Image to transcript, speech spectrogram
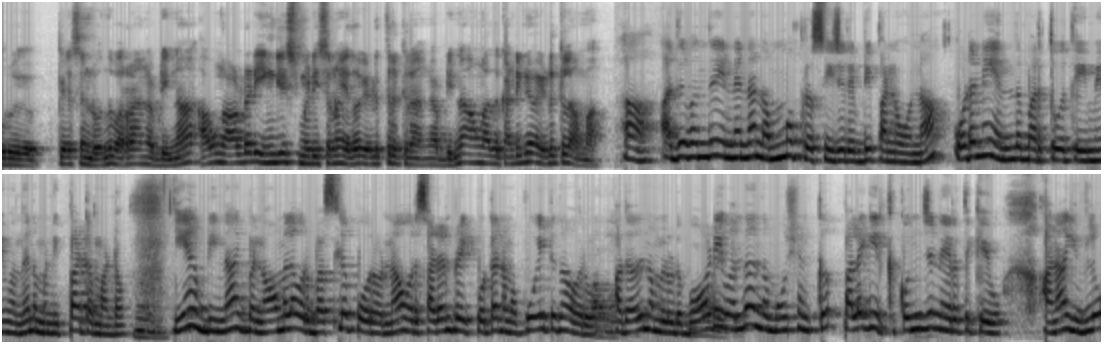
ஒரு பேஷண்ட் வந்து வர்றாங்க அப்படின்னா அவங்க ஆல்ரெடி இங்கிலீஷ் மெடிசனோ ஏதோ எடுத்திருக்கிறாங்க அப்படின்னா அவங்க அதை கண்டினியூ எடுக்கலாமா? அது வந்து என்னென்னா நம்ம ப்ரொசீஜர் எப்படி பண்ணுவோம்னா உடனே எந்த மருத்துவத்தையுமே வந்து நம்ம நிப்பாட்ட மாட்டோம். ஏன் அப்படின்னா இப்போ நார்மலாக ஒரு பஸ்ஸில் போகிறோம்னா ஒரு சடன் பிரேக் போட்டால் நம்ம போயிட்டு தான் வருவோம். அதாவது நம்மளோட பாடி வந்து அந்த மோஷனுக்கு பழகிருக்கு கொஞ்ச நேரத்துக்கேவும் ஆனால் இவ்வளோ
